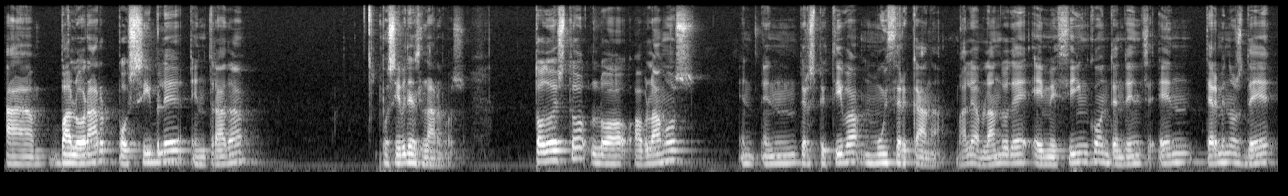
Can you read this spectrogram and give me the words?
valorar posible entrada, posibles largos. Todo esto lo hablamos en, perspectiva muy cercana, ¿vale? Hablando de M5 en, términos de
